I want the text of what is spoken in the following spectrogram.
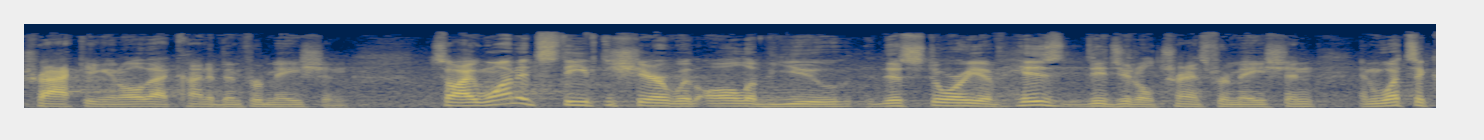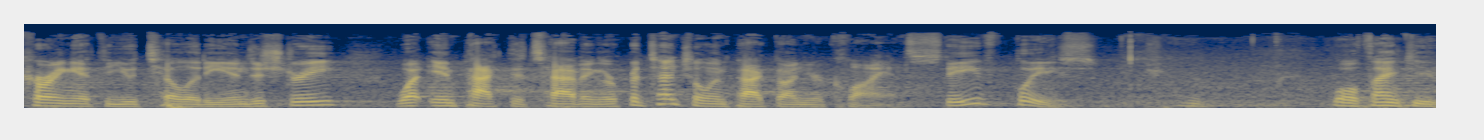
tracking, and all that kind of information. So I wanted Steve to share with all of you this story of his digital transformation and what's occurring at the utility industry, what impact it's having or potential impact on your clients. Steve, please. Well, thank you,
